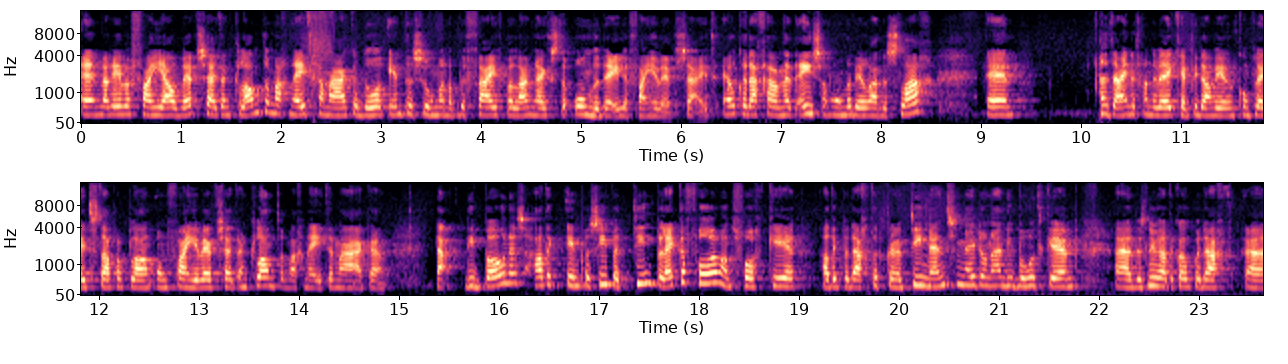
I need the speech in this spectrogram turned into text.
En waarin we van jouw website een klantenmagneet gaan maken door in te zoomen op de vijf belangrijkste onderdelen van je website. Elke dag gaan we met één zo'n onderdeel aan de slag. En aan het einde van de week heb je dan weer een compleet stappenplan om van je website een klantenmagneet te maken. Nou, die bonus had ik in principe 10 plekken voor. Want vorige keer had ik bedacht dat kunnen 10 mensen meedoen aan die bootcamp. Uh, dus nu had ik ook bedacht, uh,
